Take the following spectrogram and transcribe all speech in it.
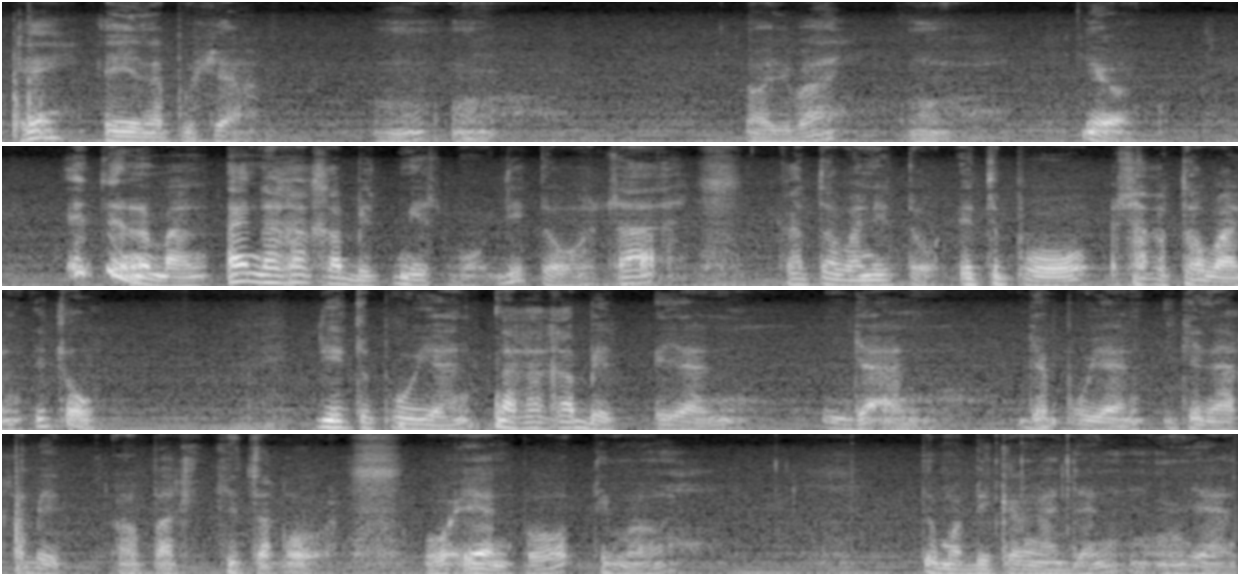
Okay? Ayan na po siya. Mm -mm. O, di ba? Mm. Yun. Ito naman ay nakakabit mismo dito sa katawan nito. Ito po sa katawan ito. Dito po yan, nakakabit. Ayan, dyan. Dyan po yan, ikinakabit. O, pakikita ko. O, ayan po, timo. Tumabi ka nga dyan. Ayan.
